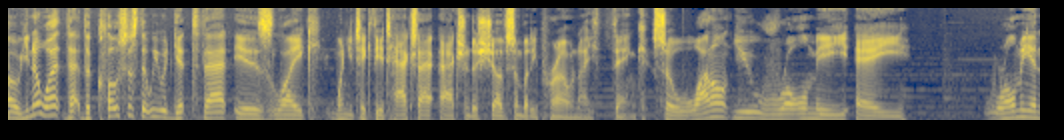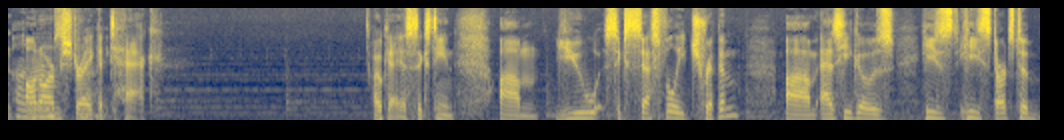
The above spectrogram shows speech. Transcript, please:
Oh, you know what? That the closest that we would get to that is like when you take the attack a- action to shove somebody prone. I think. So why don't you roll me a roll me an Unarmed unarmed strike, strike. attack? Okay, a sixteen. Um, you successfully trip him. Um, as he goes, he's he starts to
